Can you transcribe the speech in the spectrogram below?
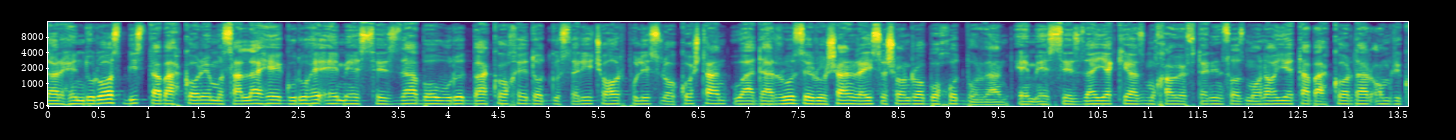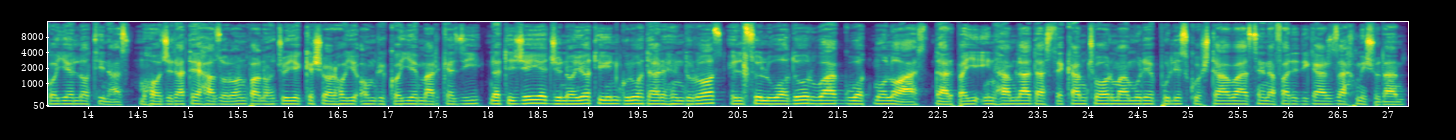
در هندوراس 20 تبهکار مسلح گروه MS-13 با ورود به کاخ دادگستری چهار پلیس را کشتند و در روز روشن رئیسشان را با خود بردند. MS-13 یکی از مخوفترین سازمانهای تبهکار در آمریکای لاتین است. مهاجرت هزاران پناهجوی کشورهای آمریکای مرکزی نتیجه جنایات این گروه در هندوراس، السلوادور و گواتمالا است. در پی این حمله دست کم چهار مامور پلیس کشته و سه نفر دیگر زخمی شدند.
